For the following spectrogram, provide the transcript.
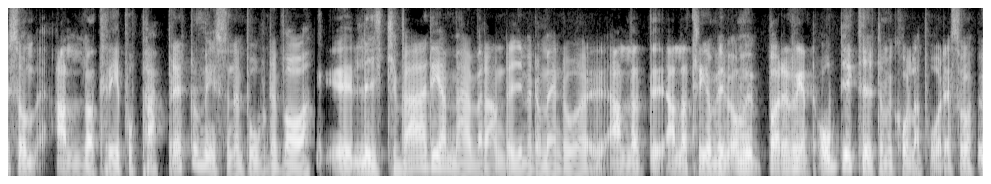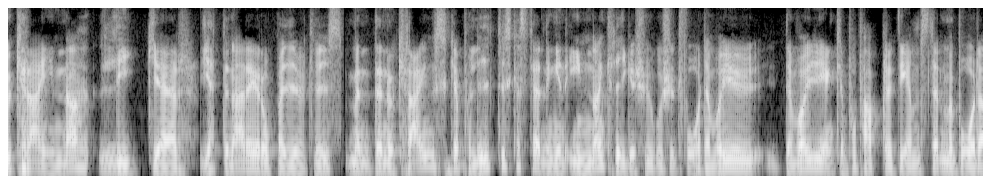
som alla tre på pappret åtminstone borde vara eh, likvärdiga med varandra i men de är ändå alla, alla tre, om vi, om vi bara rent objektivt om vi kollar på det, så Ukraina ligger jättenära Europa givetvis, men den ukrainska politiska ställningen innan kriget 2022, den var ju, den var ju egentligen på pappret jämställd med både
